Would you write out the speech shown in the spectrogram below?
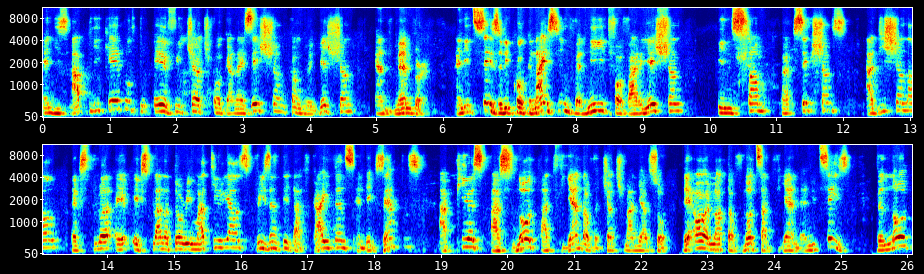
and is applicable to every church organization, congregation, and member. And it says recognizing the need for variation in some uh, sections, additional explanatory materials presented as guidance and examples appears as note at the end of the church manual. So there are a lot of notes at the end and it says the note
